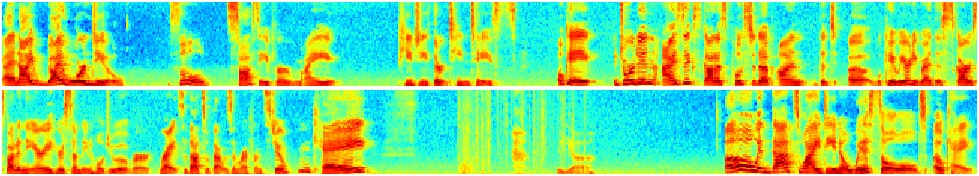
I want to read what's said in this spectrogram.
And I I warned you. It's a little saucy for my PG-13 tastes. Okay, Jordan, Isaac's got us posted up on the, uh, okay, we already read this. Scar spot in the area. Here's something to hold you over. Right, so that's what that was in reference to. Okay. The, uh... Oh, and that's why Dina whistled. Okay,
